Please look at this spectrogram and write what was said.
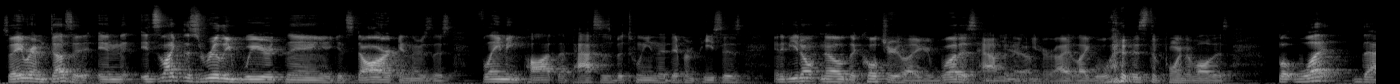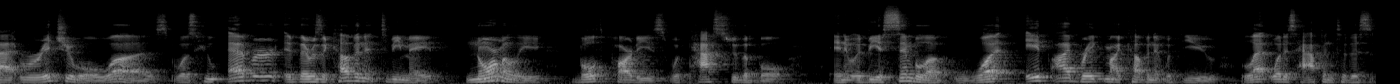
So Abraham does it, and it's like this really weird thing. It gets dark, and there's this flaming pot that passes between the different pieces and if you don't know the culture, you're like, what is happening yeah. here, right? Like, what is the point of all this? But what that ritual was, was whoever, if there was a covenant to be made, normally both parties would pass through the bull and it would be a symbol of what if I break my covenant with you, let what has happened to this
